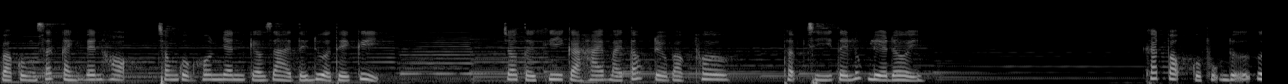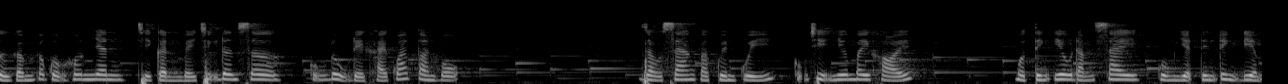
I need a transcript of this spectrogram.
và cùng sát cánh bên họ trong cuộc hôn nhân kéo dài tới nửa thế kỷ. Cho tới khi cả hai mái tóc đều bạc phơ, thậm chí tới lúc lìa đời. Khát vọng của phụ nữ gửi gấm vào cuộc hôn nhân chỉ cần mấy chữ đơn sơ cũng đủ để khái quát toàn bộ. Giàu sang và quyền quý cũng chỉ như mây khói. Một tình yêu đắm say, cuồng nhiệt đến đỉnh điểm,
